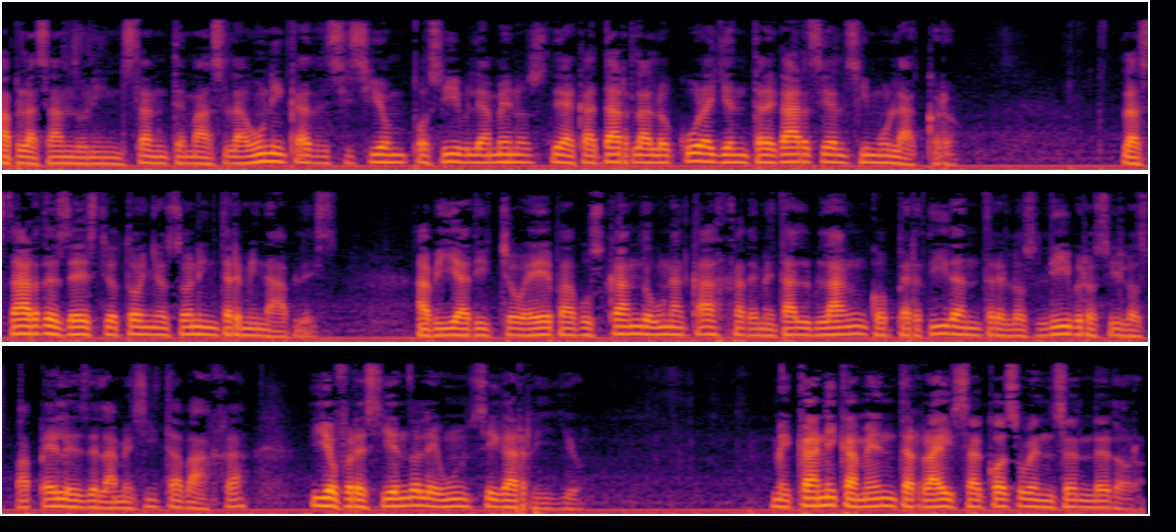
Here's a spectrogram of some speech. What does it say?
aplazando un instante más la única decisión posible a menos de acatar la locura y entregarse al simulacro. Las tardes de este otoño son interminables, había dicho Eva buscando una caja de metal blanco perdida entre los libros y los papeles de la mesita baja y ofreciéndole un cigarrillo. Mecánicamente Ray sacó su encendedor,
